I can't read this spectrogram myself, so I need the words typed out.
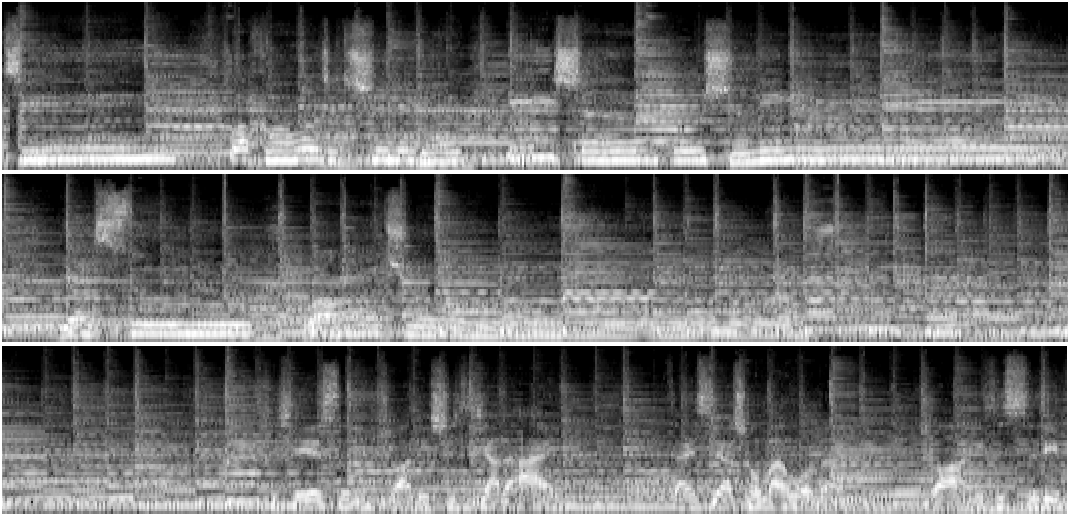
今我活着，只愿一生服侍你，耶稣。我主。谢谢耶稣，主啊，你十字架的爱再一次要充满我们。主啊，你是死里复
